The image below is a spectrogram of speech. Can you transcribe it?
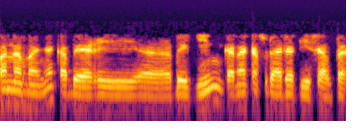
apa namanya KBRI eh, Beijing karena kan sudah ada di shelter.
